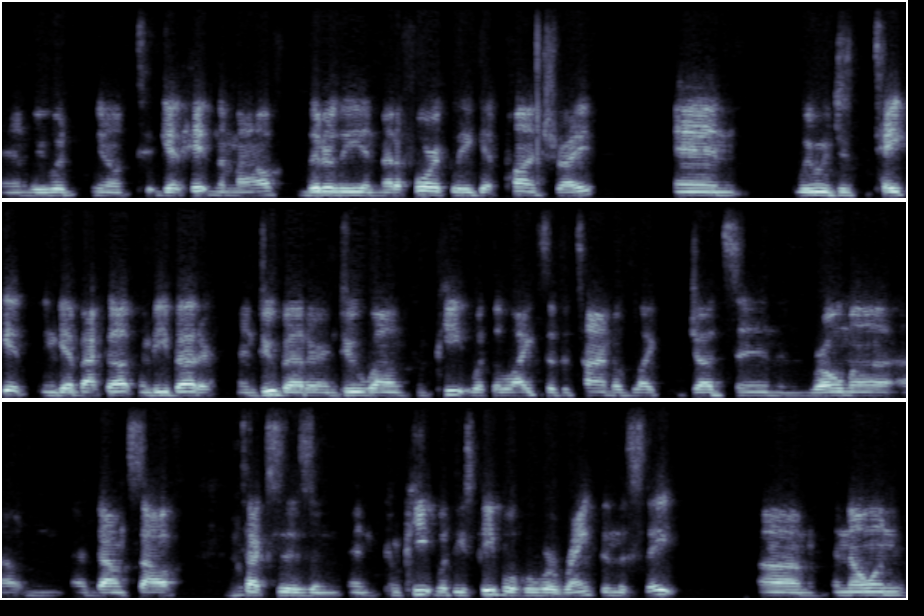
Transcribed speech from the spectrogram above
and we would you know t- get hit in the mouth literally and metaphorically get punched right and we would just take it and get back up and be better and do better and do well and compete with the likes at the time of like Judson and Roma out in, and down south yep. Texas and, and compete with these people who were ranked in the state. Um, and no one,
